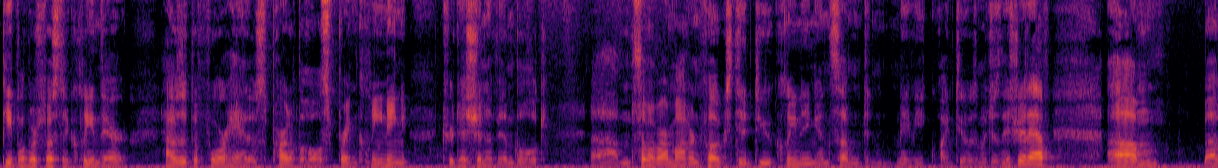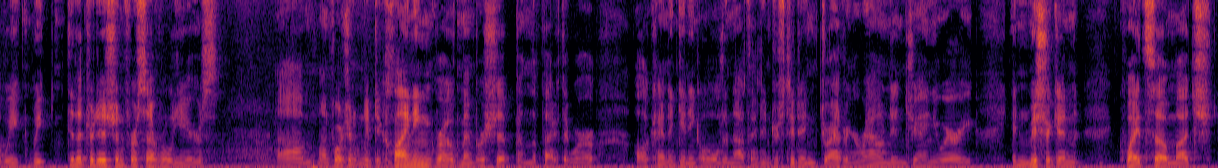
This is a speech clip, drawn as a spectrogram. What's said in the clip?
People were supposed to clean their houses beforehand. It was part of the whole spring cleaning tradition of Imbolc. Um, some of our modern folks did do cleaning, and some didn't maybe quite do as much as they should have. Um, but we, we did the tradition for several years. Um, unfortunately, declining Grove membership and the fact that we're all kind of getting old and not that interested in driving around in January in Michigan quite so much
